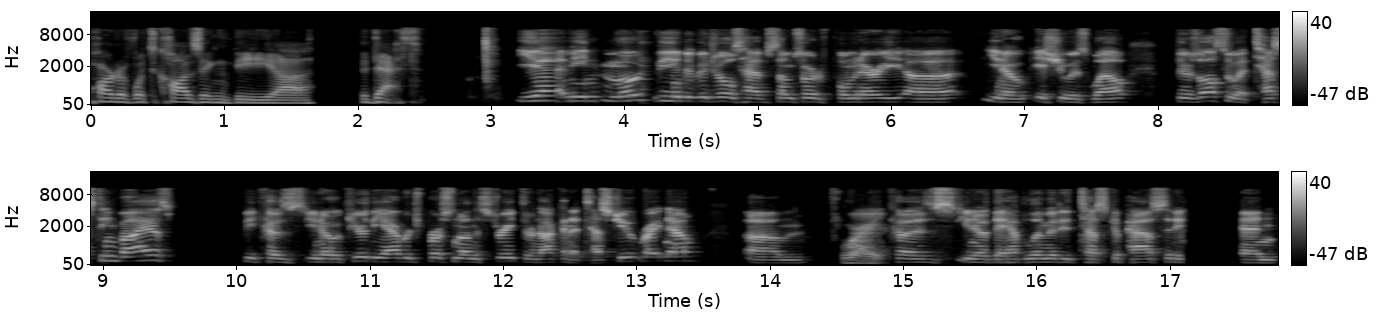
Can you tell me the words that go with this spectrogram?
part of what's causing the uh, the death. Yeah, I mean, most of the individuals have some sort of pulmonary, uh, you know, issue as well. There's also a testing bias because you know if you're the average person on the street, they're not going to test you right now, um, right? Because you know they have limited test capacity, and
